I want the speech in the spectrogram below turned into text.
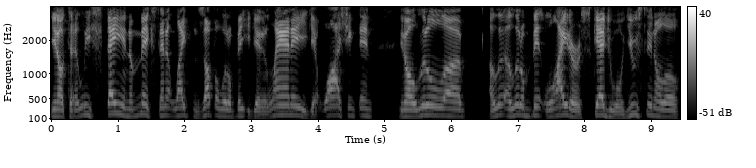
you know, to at least stay in the mix. Then it lightens up a little bit. You get Atlanta, you get Washington, you know, a little, uh, a, li- a little bit lighter schedule. Houston, although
